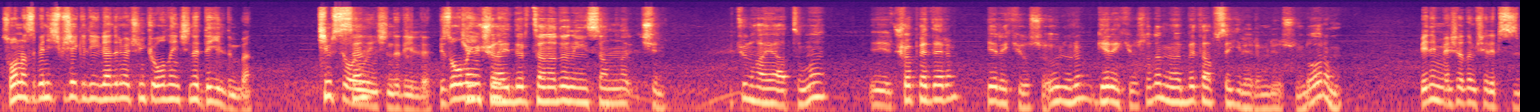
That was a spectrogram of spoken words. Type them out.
Sonrası beni hiçbir şekilde ilgilendirmiyor çünkü o olayın içinde değildim ben. Kimse Sen olayın içinde değildi. Biz olayın 2-3 içinde... aydır tanıdığın insanlar için bütün hayatımı e, çöp ederim. Gerekiyorsa ölürüm, gerekiyorsa da müebbet hapse girerim diyorsun. Doğru mu? Benim yaşadığım şeyleri siz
